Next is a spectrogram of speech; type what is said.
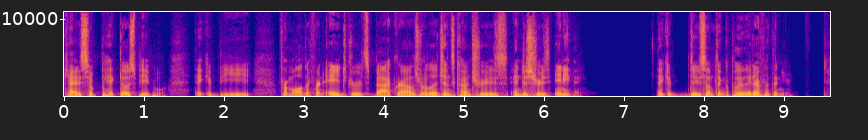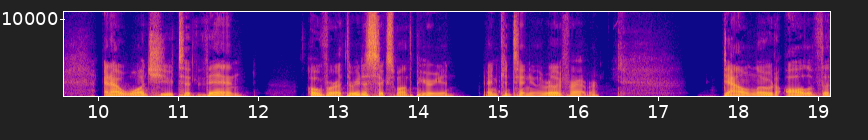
Okay, so pick those people. They could be from all different age groups, backgrounds, religions, countries, industries, anything. They could do something completely different than you. And I want you to then, over a three to six month period, and continually, really forever, download all of the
